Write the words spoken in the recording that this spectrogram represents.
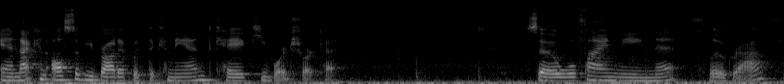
and that can also be brought up with the Command K keyboard shortcut. So we'll find the net flow graph.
